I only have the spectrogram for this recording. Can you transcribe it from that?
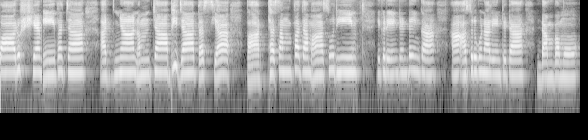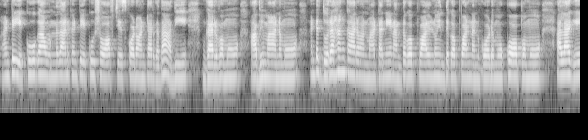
పారుష్యమేవ చ అజ్ఞానం చాభిజాతస్య పార్థ సంపదమాసురీం ఇక్కడ ఏంటంటే ఇంకా ఆ అసురు గుణాలు ఏంటిట? డంబము అంటే ఎక్కువగా ఉన్నదానికంటే ఎక్కువ షో ఆఫ్ చేసుకోవడం అంటారు కదా అది గర్వము అభిమానము అంటే దురహంకారం అనమాట నేను అంత గొప్ప వాళ్ళను ఇంత గొప్ప వాళ్ళని అనుకోవడము కోపము అలాగే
